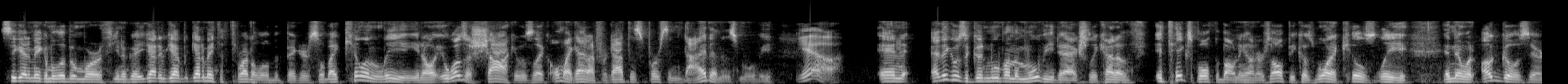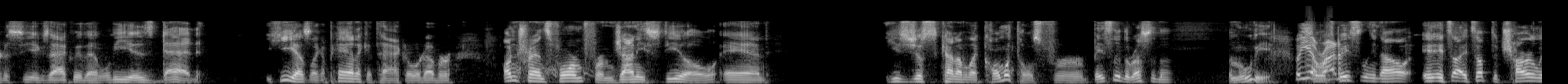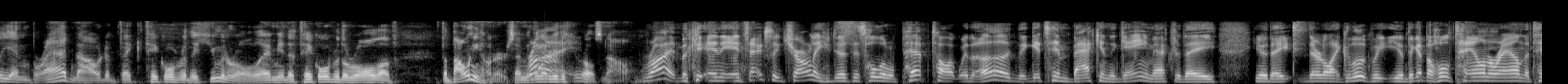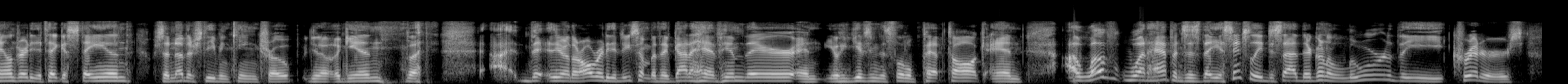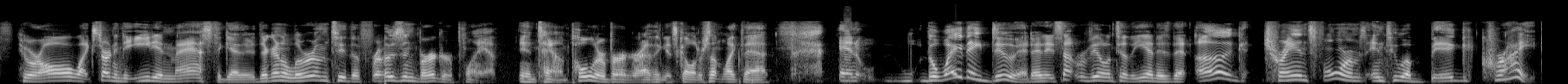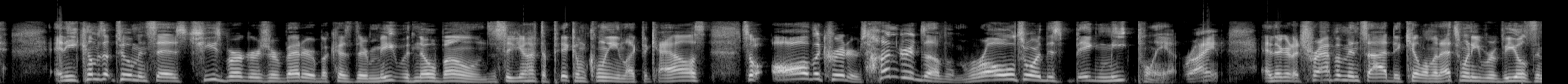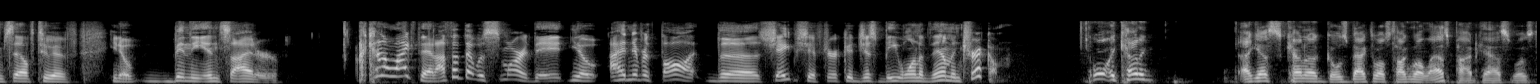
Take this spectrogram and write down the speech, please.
So you got to make them a little bit more, you know, you got to got to make the threat a little bit bigger. So by killing Lee, you know, it was a shock. It was like, oh my god, I forgot this person died in this movie Yeah. And I think it was a good move on the movie to actually kind of it takes both the bounty hunters out because one it kills Lee, and then when Ugg goes there to see exactly that Lee is dead, he has like a panic attack or whatever, untransformed from Johnny Steele, and he's just kind of like comatose for basically the rest of the the movie. Well, yeah, So right. basically now it- it's it's up to Charlie and Brad now to like take over the human role. I mean, to take over the role of the bounty hunters. I mean, they got to be the heroes now. Right, and it's actually Charlie who does this whole little pep talk with Ugg that gets him back in the game after they, you know, they they're like, look, we, you know, they got the whole town around, the town's ready to take a stand, which is another Stephen King trope, you know, again, but I, they, you know they're all ready to do something, but they've got to have him there, and you know he gives him this little pep talk, and I love what happens is they essentially decide they're going to lure the critters who are all like starting to eat in mass together. They're going to lure them to the frozen burger plant in town, Polar Burger, I think it's called, or something like that. And the way they do it, and it's not revealed until the end, is that Ugg transforms into a big crate. And he comes up to him and says, Cheeseburgers are better because they're meat with no bones. So you don't have to pick them clean like the cows. So all the critters, hundreds of them, roll toward this big meat plant, right? And they're going to trap him inside to kill him. And that's when he reveals himself to have, you know, been the insider. I kind of liked that. I thought that was smart. That you know, I had never thought the shapeshifter could just be one of them and trick them. Well, it kind of, I guess, kind of goes back to what I was talking about last podcast. Was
